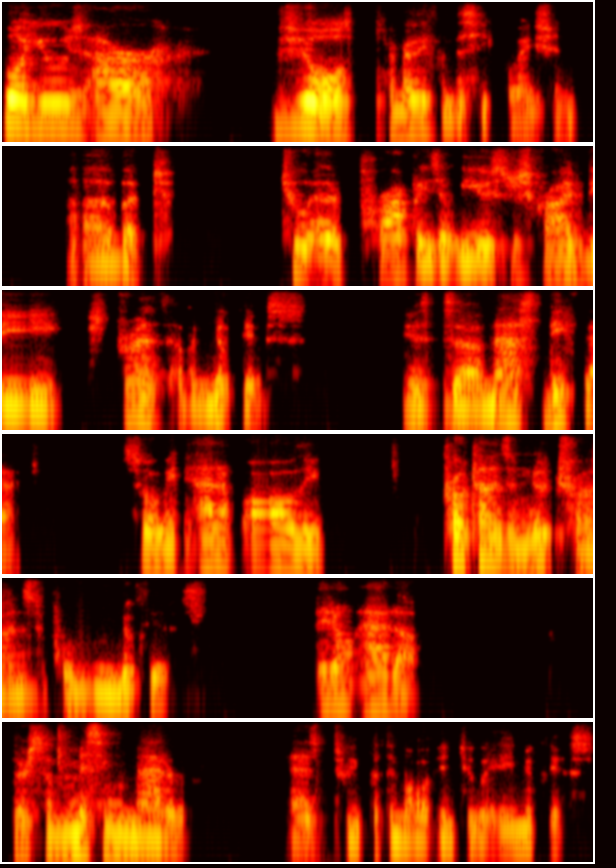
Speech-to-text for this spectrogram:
we'll use our joules primarily for this equation, uh, but two other properties that we use to describe the strength of a nucleus is uh, mass defect. So we add up all the protons and neutrons to form a nucleus. They don't add up. There's some missing matter as we put them all into a nucleus.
